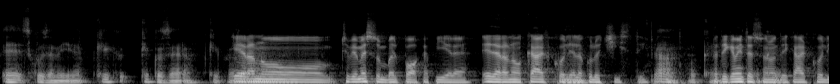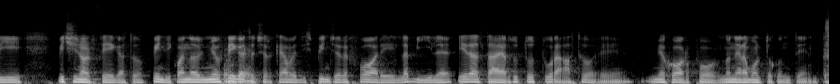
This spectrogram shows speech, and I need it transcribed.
eh, scusami, che, che cos'era? Che cosa... Erano... ci abbiamo messo un bel po' a capire. Ed erano calcoli mm. all'acolocisti. Ah, ok. Praticamente okay. sono dei calcoli vicino al fegato. Quindi quando il mio fegato okay. cercava di spingere fuori la bile, in realtà era tutto otturato e il mio corpo non era molto contento.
